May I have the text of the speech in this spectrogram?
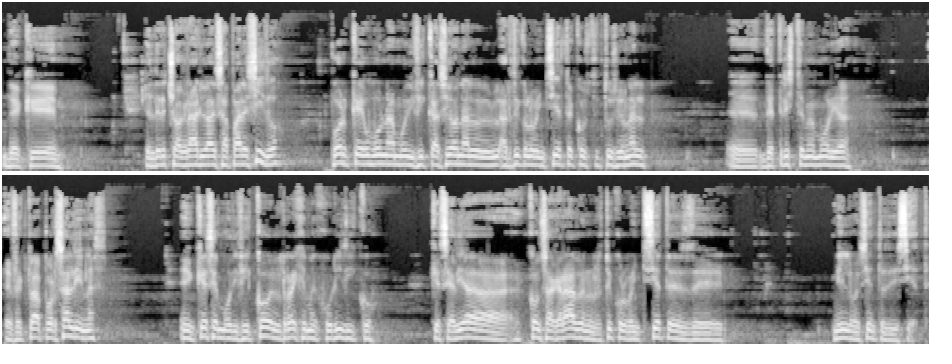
de que el derecho agrario ha desaparecido porque hubo una modificación al artículo 27 constitucional eh, de triste memoria efectuada por Salinas, en que se modificó el régimen jurídico que se había consagrado en el artículo 27 desde 1917.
